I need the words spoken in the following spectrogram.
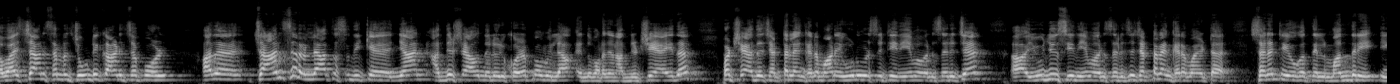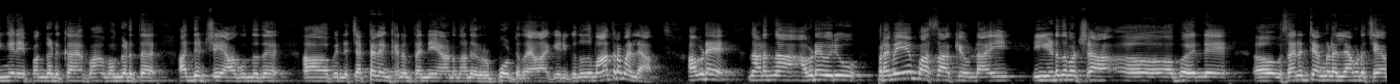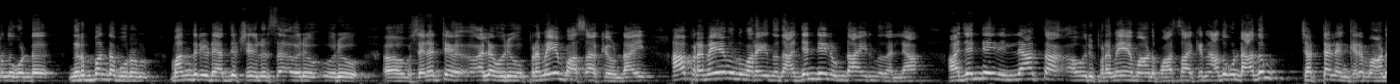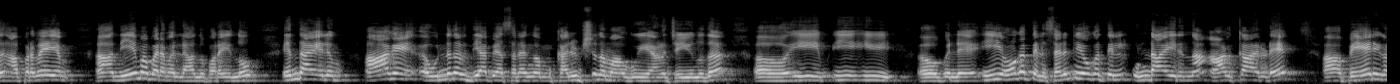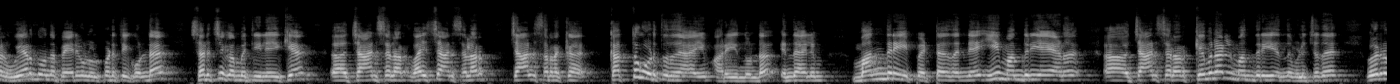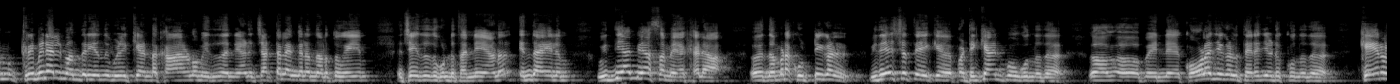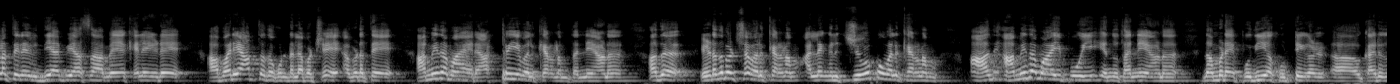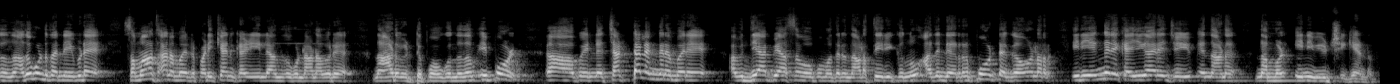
വൈസ് ചാൻസലർ ചൂണ്ടിക്കാണിച്ചപ്പോൾ അത് ചാൻസലർ അല്ലാത്ത സ്ഥിതിക്ക് ഞാൻ അധ്യക്ഷയാവുന്നതിൽ ഒരു കുഴപ്പമില്ല എന്ന് പറഞ്ഞാണ് അധ്യക്ഷയായത്. പക്ഷേ അത് ചട്ടലംഘനമാണ്. യൂണിവേഴ്സിറ്റി നിയമം അനുസരിച്ച് യു ജി സി നിയമം അനുസരിച്ച് ചട്ടലംഘനമായിട്ട് സെനറ്റ് യോഗത്തിൽ മന്ത്രി ഇങ്ങനെ പങ്കെടുക്കാൻ പങ്കെടുത്ത് അധ്യക്ഷയാകുന്നത് പിന്നെ ചട്ടലംഘനം തന്നെയാണെന്നാണ് റിപ്പോർട്ട് തയ്യാറാക്കിയിരിക്കുന്നത്. മാത്രമല്ല അവിടെ നടന്ന അവിടെ ഒരു പ്രമേയം പാസ്സാക്കിയുണ്ടായി. ഈ ഇടതുപക്ഷ പിന്നെ സെനറ്റ് അംഗങ്ങളെല്ലാം കൂടെ ചേർന്നുകൊണ്ട് നിർബന്ധപൂർവം മന്ത്രിയുടെ അധ്യക്ഷതയിൽ ഒരു ഒരു സെനറ്റ് അല്ല ഒരു പ്രമേയം പാസ്സാക്കുകയുണ്ടായി. ആ പ്രമേയം എന്ന് പറയുന്നത് അജണ്ടയിൽ ഉണ്ടായിരുന്നതല്ല അജണ്ടയിൽ ഇല്ലാത്ത ഒരു പ്രമേയമാണ് പാസ്സാക്കുന്നത് അതുകൊണ്ട് അതും ചട്ടലംഘനമാണ്. ആ പ്രമേയം നിയമപരമല്ല എന്ന് പറയുന്നു. എന്തായാലും ആകെ ഉന്നത വിദ്യാഭ്യാസ രംഗം കലുഷിതമാകുകയാണ് ചെയ്യുന്നത്. ഈ ഈ പിന്നെ ഈ യോഗത്തിൽ സെനറ്റ് യോഗത്തിൽ ഉണ്ടായിരുന്ന ആൾക്കാരുടെ പേരുകൾ ഉയർന്നു വന്ന പേരുകൾ ഉൾപ്പെടുത്തിക്കൊണ്ട് സെർച്ച് കമ്മിറ്റിയിലേക്ക് ചാൻസലർ വൈസ് ചാൻസലർ ചാൻസലർക്ക് കത്ത് കൊടുത്തതായും അറിയുന്നുണ്ട്. എന്തായാലും മന്ത്രി പെട്ട് തന്നെ ഈ മന്ത്രിയെയാണ് ആ, ചാൻസലർ ക്രിമിനൽ മന്ത്രി എന്ന് വിളിച്ചത്. വെറും ക്രിമിനൽ മന്ത്രി എന്ന് വിളിക്കേണ്ട കാരണം ഇത് തന്നെയാണ്. ചട്ടലംഘനം നടത്തുകയും ചെയ്തത് കൊണ്ട് തന്നെയാണ്. എന്തായാലും വിദ്യാഭ്യാസ മേഖല നമ്മുടെ കുട്ടികൾ വിദേശത്തേക്ക് പഠിക്കാൻ പോകുന്നത് പിന്നെ കോളേജുകൾ തിരഞ്ഞെടുക്കുന്നത് കേരളത്തിലെ വിദ്യാഭ്യാസ മേഖലയുടെ അപര്യാപ്തത കൊണ്ടല്ല പക്ഷേ അവിടുത്തെ അമിതമായ രാഷ്ട്രീയവൽക്കരണം തന്നെയാണ്. അത് ഇടതുപക്ഷവൽക്കരണം അല്ലെങ്കിൽ ചുവപ്പുവൽക്കരണം വൽക്കരണം അമിതമായി പോയി എന്ന് തന്നെയാണ് നമ്മുടെ പുതിയ കുട്ടികൾ കരുതുന്നത്. അതുകൊണ്ട് തന്നെ ഇവിടെ സമാധാനമായിട്ട് പഠിക്കാൻ കഴിയില്ല എന്നതുകൊണ്ടാണ് അവർ നാട് വിട്ടു പോകുന്നതും. ഇപ്പോൾ പിന്നെ ചട്ടലംഘനം വരെ വിദ്യാഭ്യാസ വകുപ്പ് മന്ത്രി നടത്തിയിരിക്കുന്നു. അതിന്റെ റിപ്പോർട്ട് ഗവർണർ ഇനി എങ്ങനെ കൈകാര്യം ചെയ്യും എന്നാണ് നമ്മൾ ഇനി വീക്ഷിക്കേണ്ടത്.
